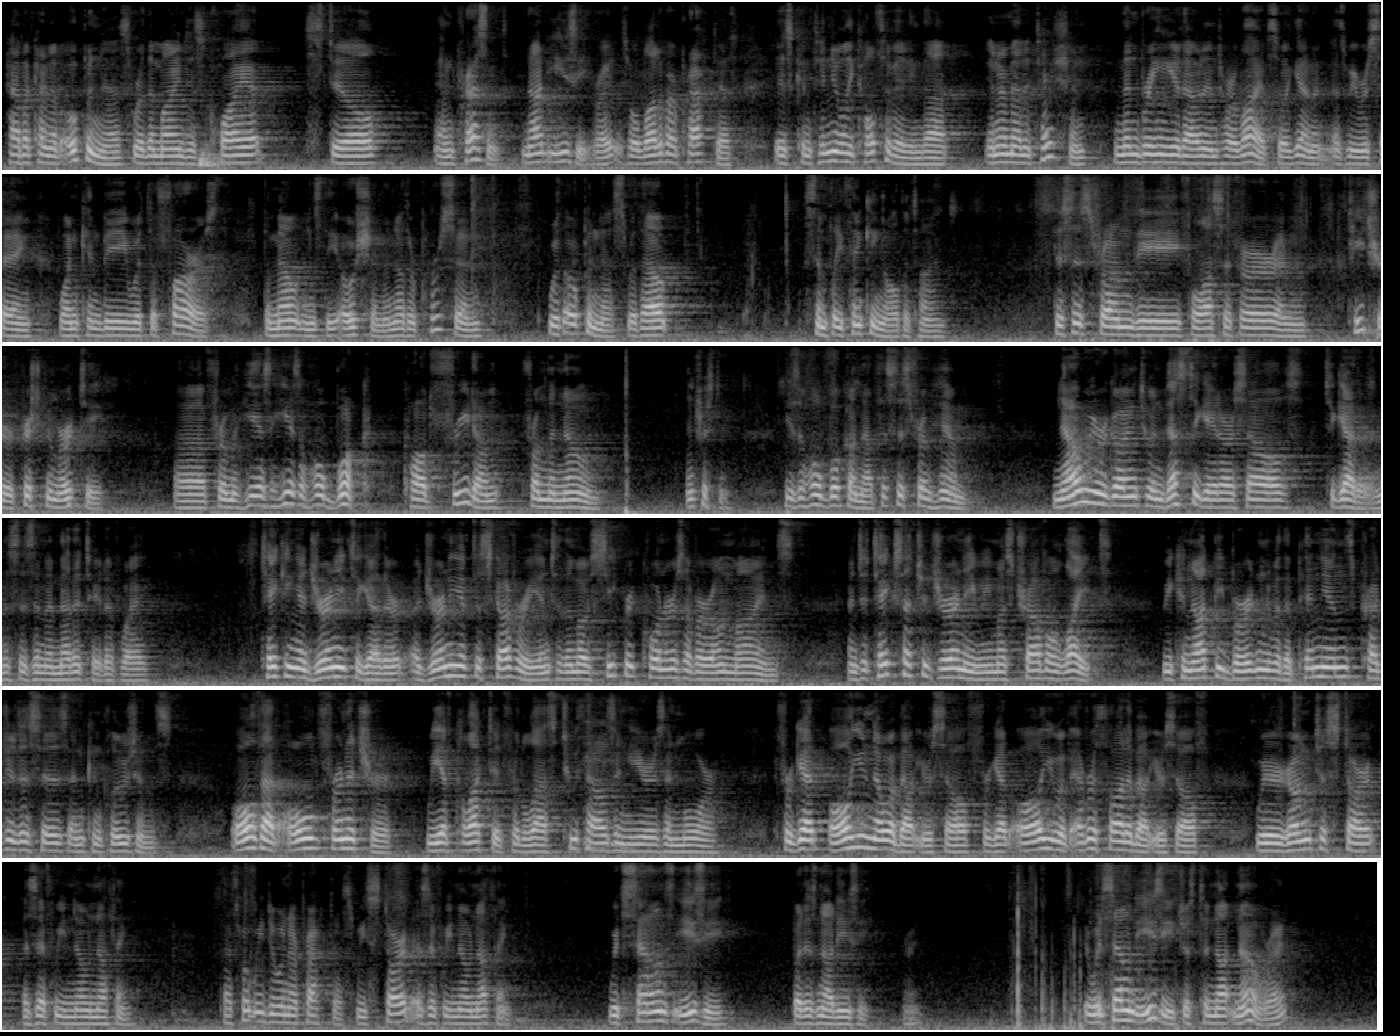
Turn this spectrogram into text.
have a kind of openness where the mind is quiet, still, and present. Not easy, right? So a lot of our practice is continually cultivating that in our meditation and then bringing it out into our lives. So again, as we were saying, one can be with the forest, the mountains, the ocean, another person with openness without simply thinking all the time. This is from the philosopher and teacher Krishnamurti. Uh, from he has he has a whole book called Freedom from the Known. Interesting. He has a whole book on that. This is from him. Now we are going to investigate ourselves together, and this is in a meditative way. Taking a journey together, a journey of discovery into the most secret corners of our own minds. And to take such a journey, we must travel light. We cannot be burdened with opinions, prejudices, and conclusions. All that old furniture we have collected for the last 2,000 years and more. Forget all you know about yourself, forget all you have ever thought about yourself. We are going to start as if we know nothing. That's what we do in our practice. We start as if we know nothing, which sounds easy, but is not easy, right? It would sound easy just to not know, right?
